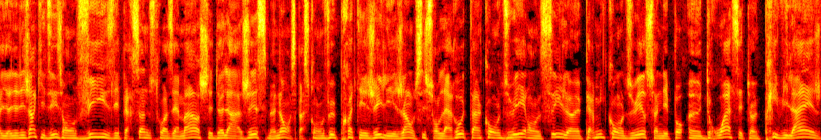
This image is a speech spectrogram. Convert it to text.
il y a des gens qui disent on vise les personnes du troisième âge, c'est de l'âgisme. Non, c'est parce qu'on veut protéger les gens aussi sur la route. En conduire, on le sait, là, un permis de conduire, ce n'est pas un droit, c'est un privilège.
